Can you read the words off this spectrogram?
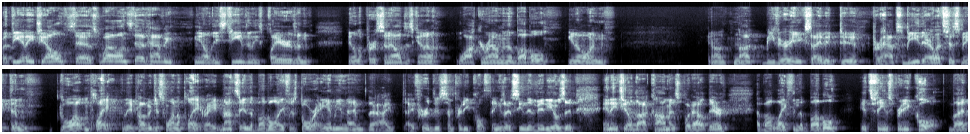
But the NHL says, well, instead of having, you know, these teams and these players and, you know, the personnel just kind of walk around in a bubble, you know, and, you know, not be very excited to perhaps be there, let's just make them go out and play. They probably just want to play, right? Not saying the bubble life is boring. I mean, I'm, I, I've heard there's some pretty cool things. I've seen the videos that NHL.com has put out there about life in the bubble. It seems pretty cool. But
